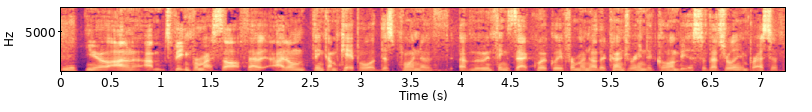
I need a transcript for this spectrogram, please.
you know I don't know. I'm speaking for myself. That I don't think I'm capable at this point of of moving things that quickly from another country into Colombia. So that's really impressive.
